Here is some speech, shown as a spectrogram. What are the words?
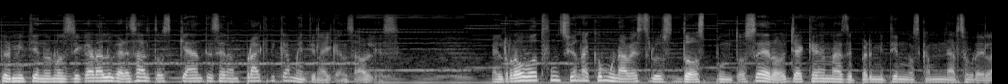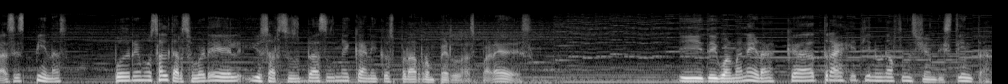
permitiéndonos llegar a lugares altos que antes eran prácticamente inalcanzables. El robot funciona como un avestruz 2.0 ya que además de permitirnos caminar sobre las espinas, podremos saltar sobre él y usar sus brazos mecánicos para romper las paredes. Y de igual manera, cada traje tiene una función distinta.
